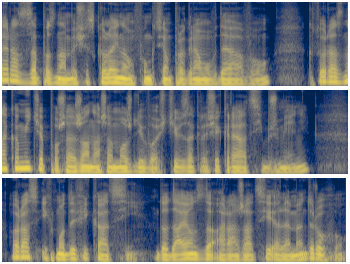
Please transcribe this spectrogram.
Teraz zapoznamy się z kolejną funkcją programów DAW, która znakomicie poszerza nasze możliwości w zakresie kreacji brzmień oraz ich modyfikacji, dodając do aranżacji element ruchu.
